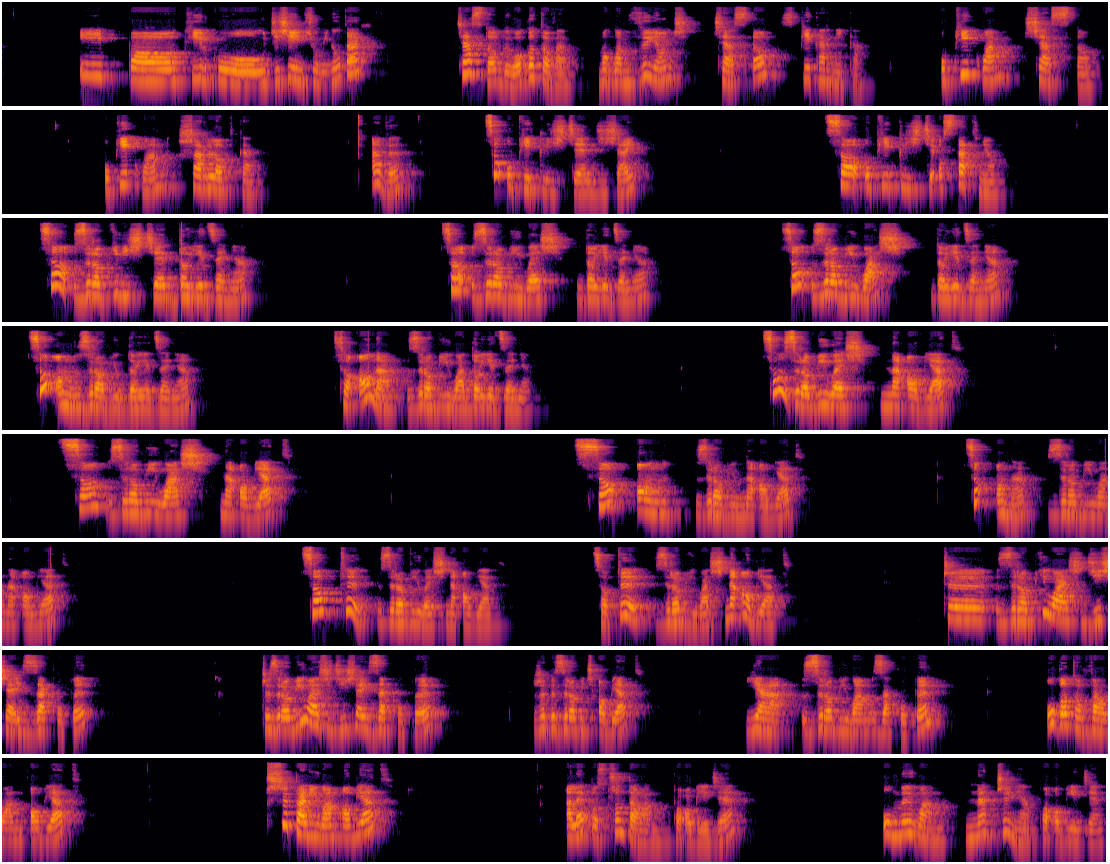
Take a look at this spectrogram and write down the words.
i po kilkudziesięciu minutach ciasto było gotowe. Mogłam wyjąć ciasto z piekarnika. Upiekłam ciasto. Upiekłam szarlotkę. A wy co upiekliście dzisiaj? Co upiekliście ostatnio? Co zrobiliście do jedzenia? Co zrobiłeś do jedzenia? Co zrobiłaś do jedzenia? Co on zrobił do jedzenia? Co ona zrobiła do jedzenia? Co zrobiłeś na obiad? Co zrobiłaś na obiad? Co on zrobił na obiad? Co ona zrobiła na obiad? Co ty zrobiłeś na obiad? Co ty zrobiłaś na obiad? Czy zrobiłaś dzisiaj zakupy? Czy zrobiłaś dzisiaj zakupy, żeby zrobić obiad? Ja zrobiłam zakupy, ugotowałam obiad, przypaliłam obiad, ale posprzątałam po obiedzie, umyłam naczynia po obiedzie.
